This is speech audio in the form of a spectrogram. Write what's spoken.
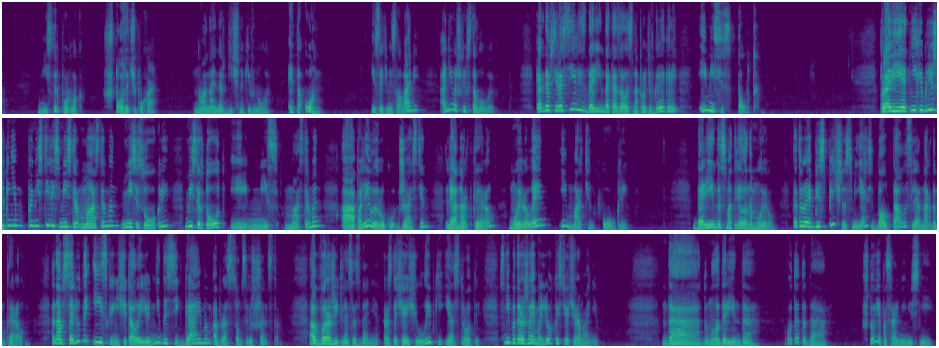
«Мистер Порлок». «Что за чепуха?» Но она энергично кивнула. «Это он!» И с этими словами они вошли в столовую. Когда все расселись, Даринда оказалась напротив Грегори и миссис Тоут. Правее от них и ближе к ним поместились мистер Мастерман, миссис Оукли, мистер Тоут и мисс Мастерман, а по левую руку Джастин, Леонард Кэрролл, Мойра Лейн и Мартин Оукли. Даринда смотрела на Мойру, которая, беспечно смеясь, болтала с Леонардом Кэрроллом. Она абсолютно искренне считала ее недосягаемым образцом совершенства обворожительное создание, расточающее улыбки и остроты, с неподражаемой легкостью и очарованием. «Да», — думала Даринда, — «вот это да! Что я по сравнению с ней?»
